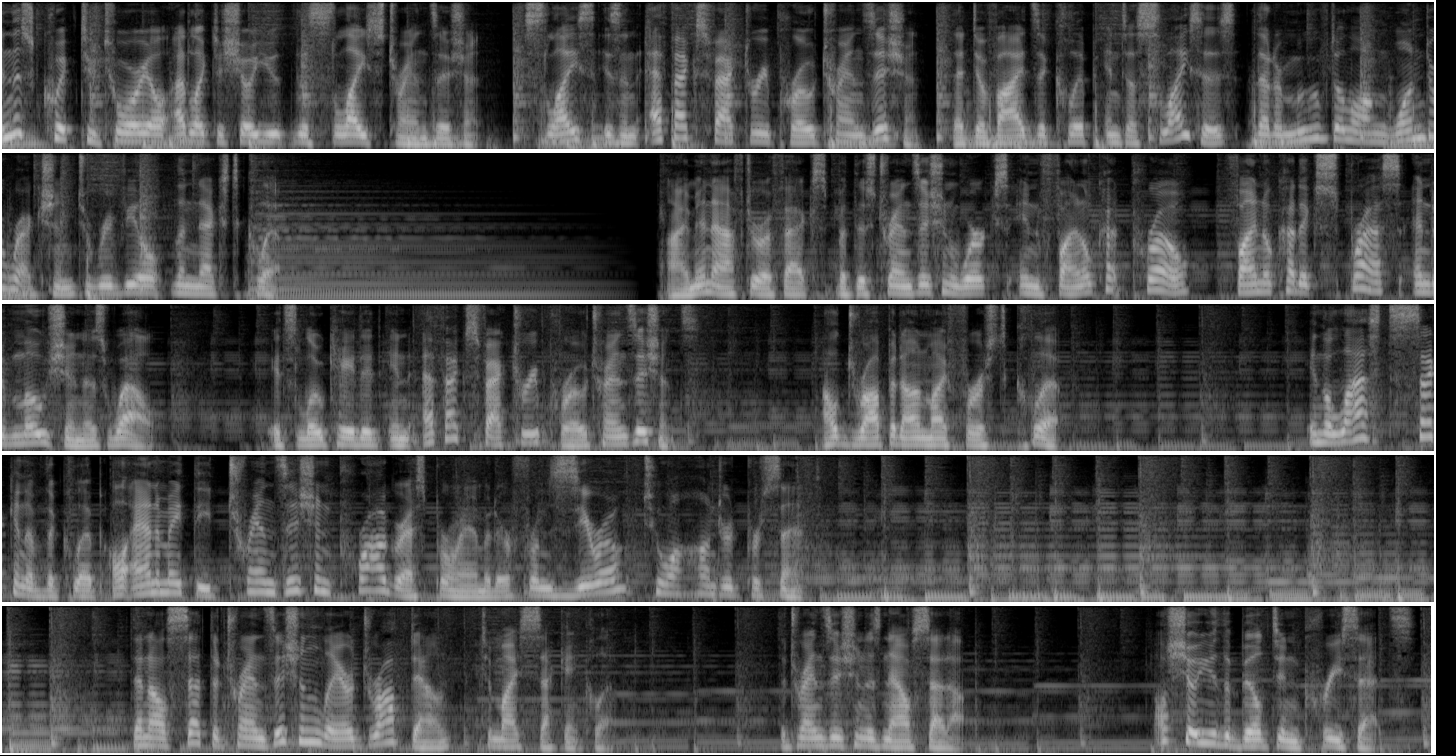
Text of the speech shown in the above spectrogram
In this quick tutorial, I'd like to show you the slice transition. Slice is an FxFactory Pro transition that divides a clip into slices that are moved along one direction to reveal the next clip. I'm in After Effects, but this transition works in Final Cut Pro, Final Cut Express, and Motion as well. It's located in FxFactory Pro Transitions. I'll drop it on my first clip. In the last second of the clip, I'll animate the transition progress parameter from 0 to 100%. Then I'll set the transition layer dropdown to my second clip. The transition is now set up. I'll show you the built-in presets.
